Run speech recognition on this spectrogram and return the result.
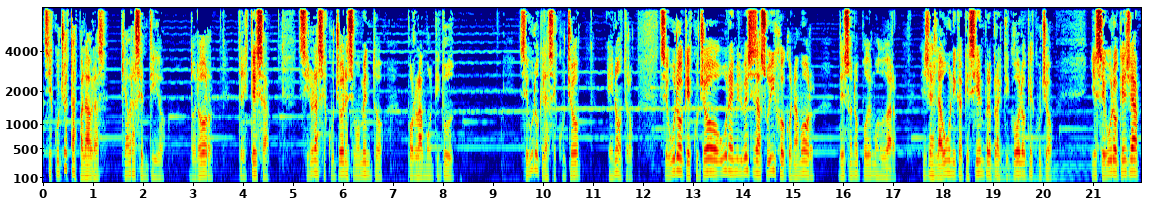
Si escuchó estas palabras, ¿qué habrá sentido? ¿Dolor? ¿Tristeza? Si no las escuchó en ese momento por la multitud, seguro que las escuchó en otro. Seguro que escuchó una y mil veces a su hijo con amor, de eso no podemos dudar. Ella es la única que siempre practicó lo que escuchó, y es seguro que ella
